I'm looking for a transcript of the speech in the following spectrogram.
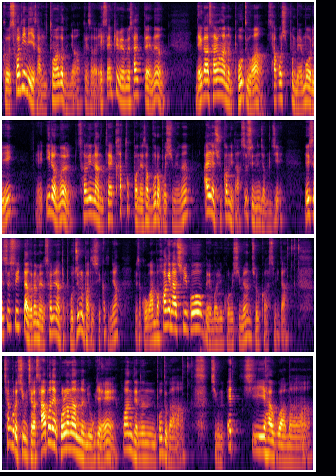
그 서린이 다 유통하거든요. 그래서 XMP 메모리 살 때는 내가 사용하는 보드와 사고 싶은 메모리 이름을 서린한테 카톡 보내서 물어보시면은 알려줄 겁니다. 쓸 수 있는지 없는지. 여기서 쓸 수 있다 그러면 서린한테 보증을 받을 수 있거든요. 그래서 그거 한번 확인하시고 메모리 고르시면 좋을 것 같습니다 참고로 지금 제가 4번에 골라놨는 요게 호환되는 보드가 지금 엣지하고 아마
